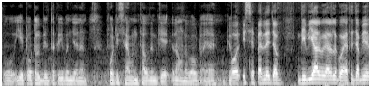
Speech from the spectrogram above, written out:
तो ये टोटल बिल तकरीबन जो है ना फोर्टी सेवन थाउज़ेंड के राउंड अबाउट आया है। और इससे पहले जब डी वी आर वगैरह लगवाया था, जब ये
